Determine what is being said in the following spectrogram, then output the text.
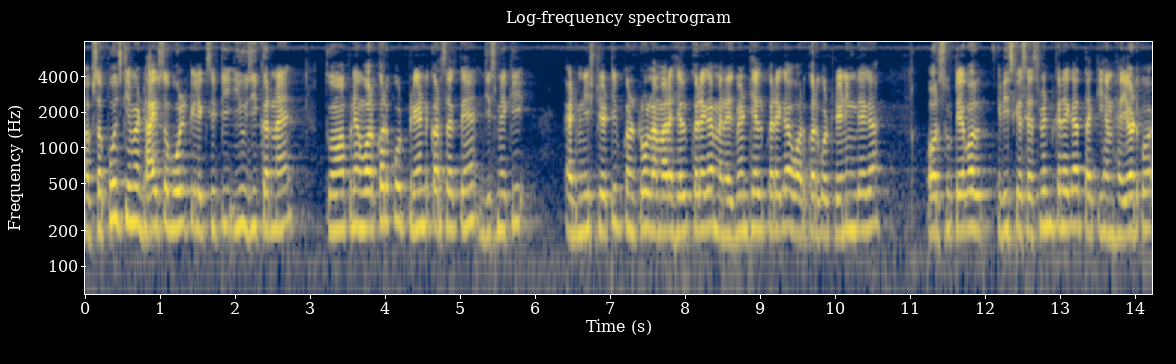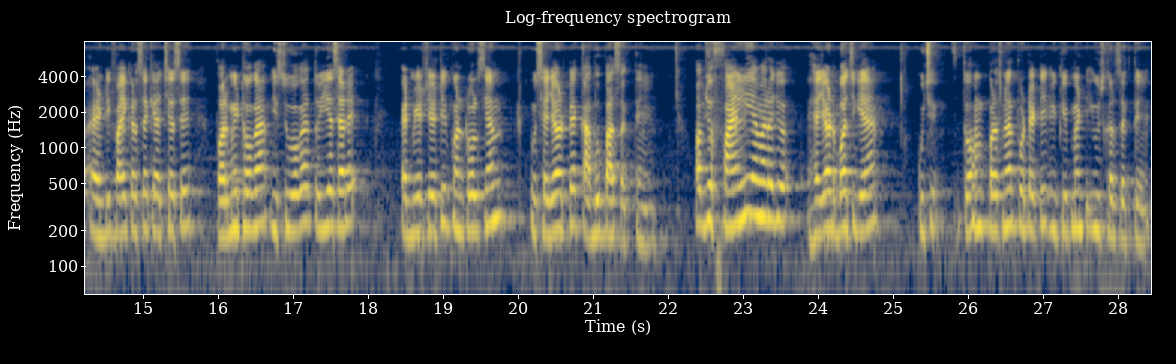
अब सपोज़ कि हमें 250 वोल्ट की इलेक्ट्रिसिटी यूज़ ही करना है तो हम अपने वर्कर को ट्रेंड कर सकते हैं, जिसमें कि एडमिनिस्ट्रेटिव कंट्रोल हमारा हेल्प करेगा मैनेजमेंट हेल्प करेगा वर्कर को ट्रेनिंग देगा। और सूटेबल रिस्क असेसमेंट करेगा ताकि हम हेजर्ड को आइडेंटिफाई कर सकें, अच्छे से परमिट होगा इशू होगा। तो ये सारे एडमिनिस्ट्रेटिव कंट्रोल से हम उस हेजर्ड पे काबू पा सकते हैं। अब जो फाइनली हमारा जो हेजर्ड बच गया, कुछ तो हम पर्सनल प्रोटेक्टिव इक्विपमेंट यूज़ कर सकते हैं।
